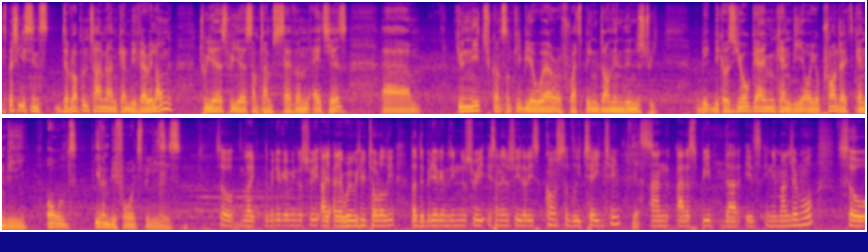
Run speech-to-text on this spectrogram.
especially since development timeline can be very long two years three years sometimes seven eight years um, you need to constantly be aware of what's being done in the industry. Be, because your game can be or your project can be old even before its releases So, like the video game industry, I, I agree with you totally that the video games industry is an industry that is constantly changing yes and at a speed that is unimaginable. So,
